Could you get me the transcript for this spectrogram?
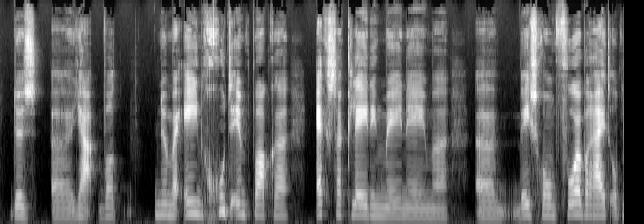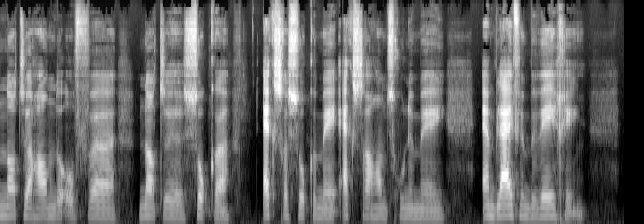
Dus uh, ja, wat nummer 1, goed inpakken. Extra kleding meenemen. Uh, wees gewoon voorbereid op natte handen of uh, natte sokken. Extra sokken mee, extra handschoenen mee. En blijf in beweging.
